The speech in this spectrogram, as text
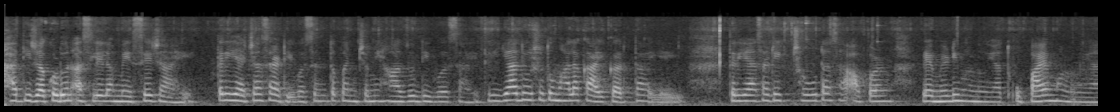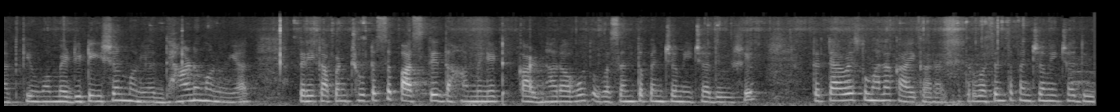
हा तिच्याकडून असलेला मेसेज आहे तर याच्यासाठी वसंत पंचमी हा जो दिवस आहे तर या दिवशी तुम्हाला काय करता येईल? तर यासाठी एक छोटासा आपण रेमेडी म्हणूयात उपाय म्हणूयात किंवा मेडिटेशन म्हणूयात ध्यान म्हणूयात. तर एक आपण छोटंसं पाच ते दहा मिनिट काढणार आहोत वसंत पंचमीच्या दिवशी. तर त्यावेळेस तुम्हाला काय करायचं? तर वसंत पंचमीच्या दिवशी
